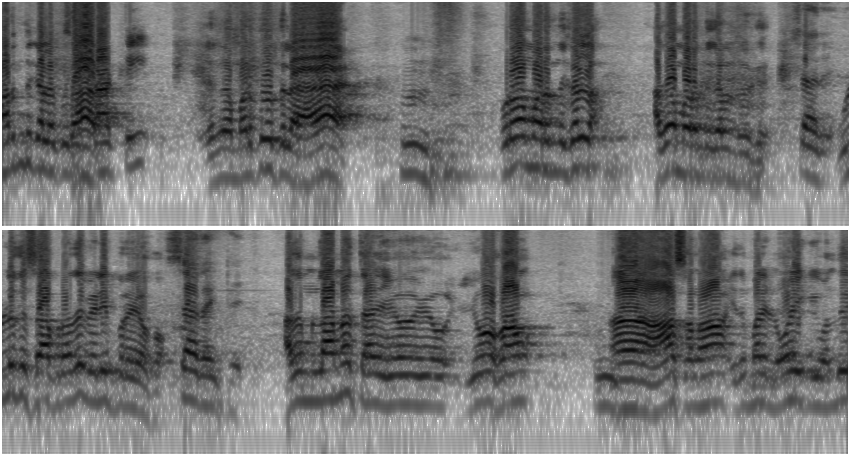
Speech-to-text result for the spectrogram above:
மருந்துகளை கொஞ்சம். காட்டி எங்க மருத்துவத்துல புற மருந்துகள் அக மருந்துகள் இருக்கு சரி. உள்ளுக்கு சாப்பிடுறது வெளிப்புறயோகம் சார் ரைட்டு அதுவும் இல்லாம த- யோ- யோ- யோகம் ஆசனம் இது மாதிரி நோய்க்கு வந்து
